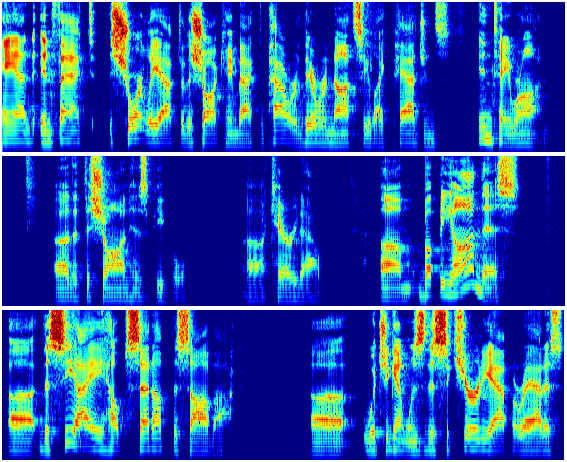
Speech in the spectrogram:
And in fact, shortly after the Shah came back to power, there were Nazi like pageants in Tehran uh, that the Shah and his people uh, carried out. Um, but beyond this, uh, the CIA helped set up the SAVAK, uh, which again was the security apparatus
